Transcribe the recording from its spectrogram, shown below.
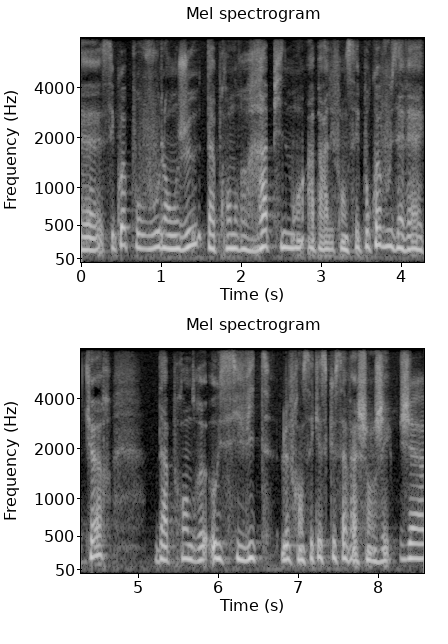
Euh, c'est quoi pour vous l'enjeu d'apprendre rapidement à parler français? Pourquoi vous avez à cœur d'apprendre aussi vite le français Qu'est-ce que ça va changer? J'ai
